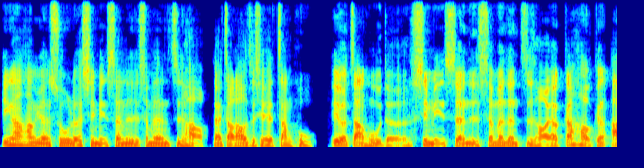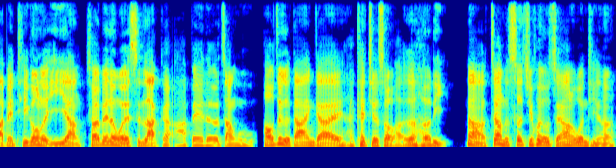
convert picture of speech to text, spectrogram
银行行员输入的姓名、生日、身份证字号来找到这些账户。一个账户的姓名、生日、身份证字号要刚好跟阿伯提供的一样，才会被认为是那个阿伯的账户。好，这个大家应该还可以接受吧？这合理。那这样的设计会有怎样的问题呢？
